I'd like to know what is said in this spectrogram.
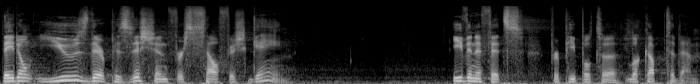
they don't use their position for selfish gain, even if it's for people to look up to them.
